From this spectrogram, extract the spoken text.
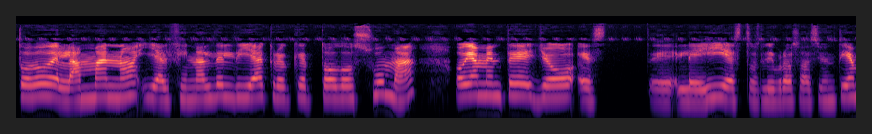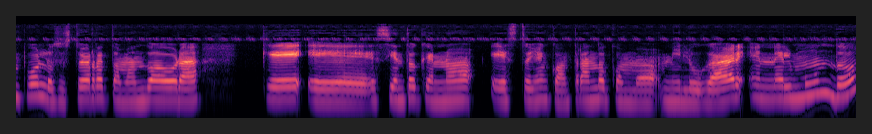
todo de la mano y al final del día creo que todo suma. Obviamente yo este, leí estos libros hace un tiempo, los estoy retomando ahora que eh, siento que no estoy encontrando como mi lugar en el mundo.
